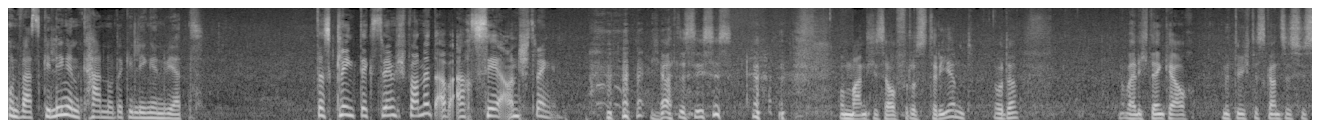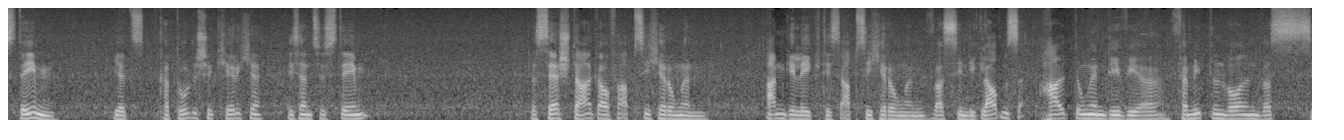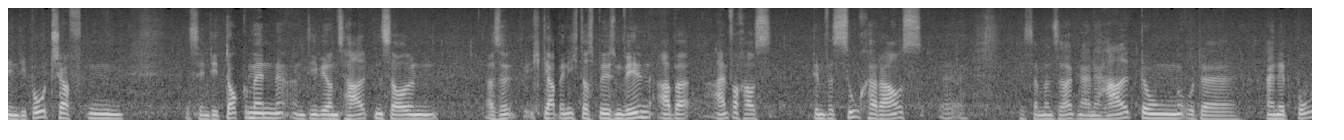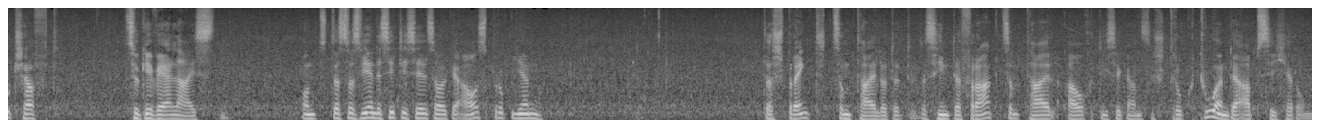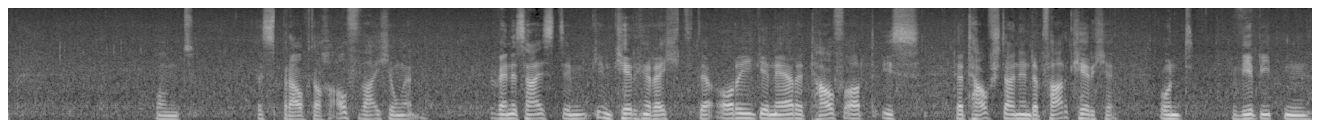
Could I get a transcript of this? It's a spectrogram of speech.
und was gelingen kann oder gelingen wird. Das klingt extrem spannend, aber auch sehr anstrengend. ja, das ist es. Und manches auch frustrierend, oder? Weil ich denke auch natürlich das ganze System, jetzt katholische Kirche, ist ein System, das sehr stark auf Absicherungen angelegt ist. Absicherungen, was sind die Glaubenshaltungen, die wir vermitteln wollen, was sind die Botschaften, was sind die Dogmen, an die wir uns halten sollen, also ich glaube nicht aus bösem Willen, aber einfach aus dem Versuch heraus, äh, wie soll man sagen, eine Haltung oder eine Botschaft zu gewährleisten. Und das, was wir in der City-Seelsorge ausprobieren, das sprengt zum Teil oder das hinterfragt zum Teil auch diese ganzen Strukturen der Absicherung. Und es braucht auch Aufweichungen wenn es heißt im, im Kirchenrecht, der originäre Taufort ist der Taufstein in der Pfarrkirche und wir bieten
